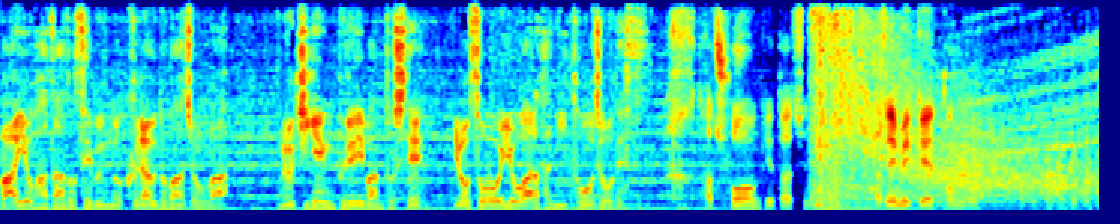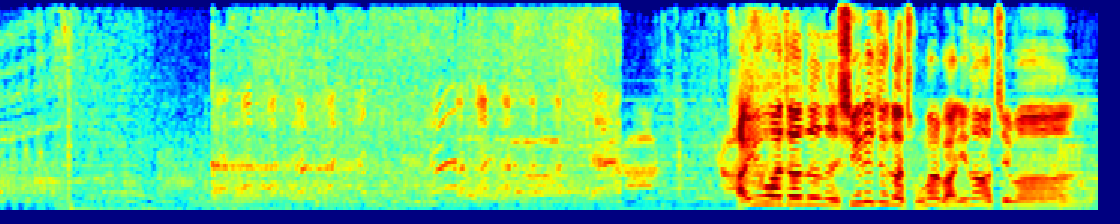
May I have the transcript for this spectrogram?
バイオハザード7のクラウドバージョンは無期限プレイ版として装いを新たに登場です 다 추억이다 진짜 다 재밌게 했던 거 바이오하자드는 시리즈가 정말 많이 나왔지만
